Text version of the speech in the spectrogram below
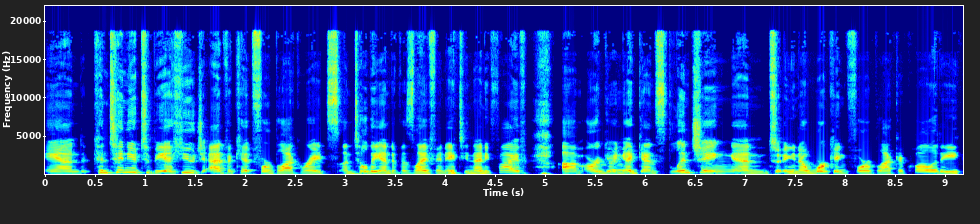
and continued to be a huge advocate for Black rights until the end of his life in 1895, um, arguing against lynching and you know working for Black equality.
